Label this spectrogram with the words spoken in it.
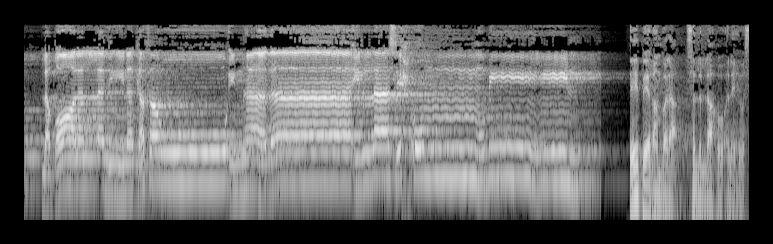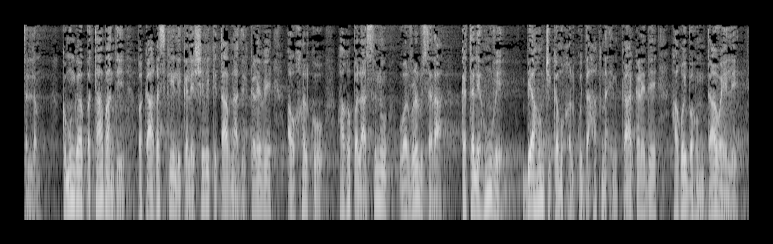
لقال الذين كفروا ان هذا الا سحر مبين اے پیغمبره صلی الله علیه وسلم کومګه پتا باندې په کاغذ کې لیکل شوی کتاب نازل کړي وي او خلکو هغه په لاسونو ورورلو سره قتل هم وي بیا هم چې کوم خلکو د حق نه انکار کړي دي هغه به هم دا ویلي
